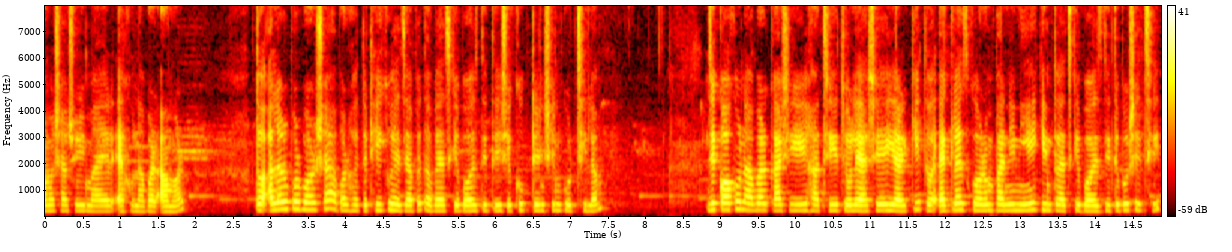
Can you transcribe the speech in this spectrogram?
আমার শাশুড়ি মায়ের, এখন আবার আমার। তো আল্লাহর উপর ভরসা, আবার হয়তো ঠিক হয়ে যাবে, তবে আজকে বয়স দিতে এসে খুব টেনশন করছিলাম। যে কখন আবার কাশি, হাঁচি চলে আসে এই আর কি। তো এক গ্লাস গরম পানি নিয়েই কিন্তু আজকে বয়স দিতে বসেছি।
